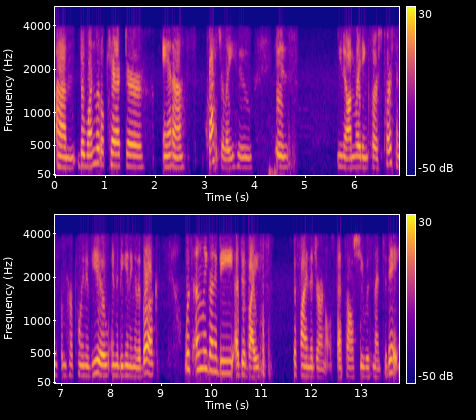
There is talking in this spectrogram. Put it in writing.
Um, the one little character, Anna Questerly, who is, you know, I'm writing first person from her point of view in the beginning of the book, was only going to be a device to find the journals. That's all she was meant to be.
